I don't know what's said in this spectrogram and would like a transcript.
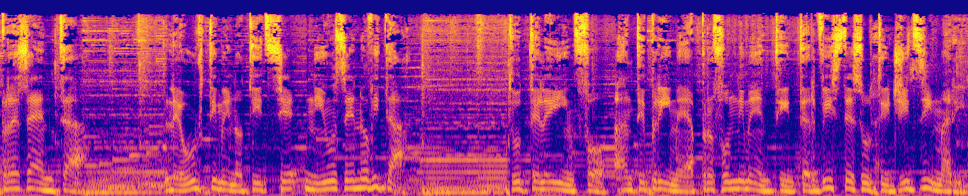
presenta le ultime notizie, news e novità. Tutte le info, anteprime, approfondimenti, interviste sul TG Zimmari.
